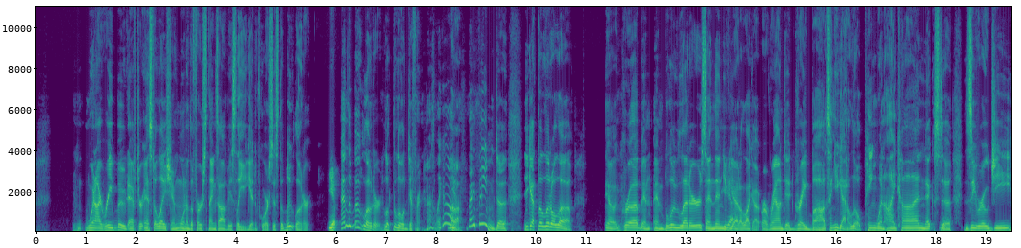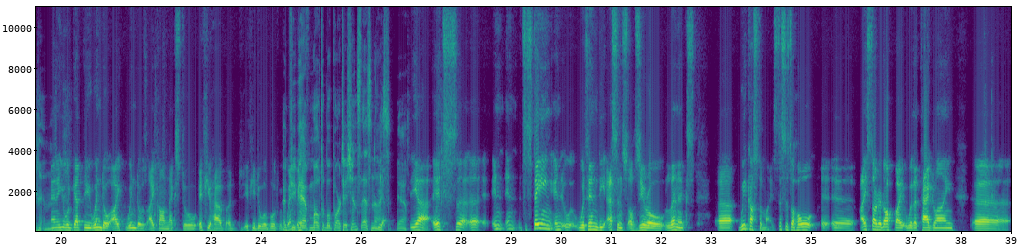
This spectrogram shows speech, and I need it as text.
when I reboot after installation, one of the first things obviously you get, of course, is the bootloader. Yep. And the bootloader looked a little different. I was like, oh, yeah. they themed. Uh, you got the little uh, you know, grub and, and blue letters, and then you've yeah. got a like a, a, rounded gray box, and you got a little penguin icon next to zero G, and, and you will get the window I, Windows icon next to if you have a, if you do a boot with if Windows. you have multiple partitions, that's nice. Yeah, yeah, yeah it's uh, uh, in in staying in within the essence of Xero Linux. Uh, we customize. This is the whole. Uh, uh I started off by with a tagline uh,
